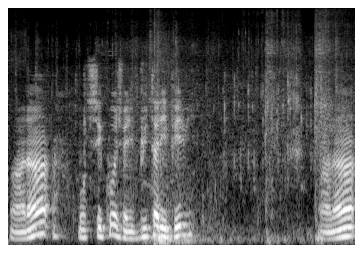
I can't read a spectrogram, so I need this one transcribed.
Voilà. Bon, tu sais quoi, je vais aller buter à l'épée, lui. Voilà.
